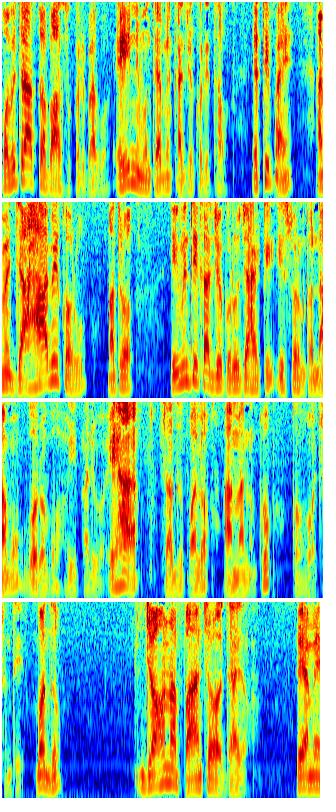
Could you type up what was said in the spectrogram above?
ପବିତ୍ର ଆତ୍ମା ବାସ କରିପାରିବ ଏହି ନିମନ୍ତେ ଆମେ କାର୍ଯ୍ୟ କରିଥାଉ। ଏଥିପାଇଁ ଆମେ ଯାହା ବି କରୁ ମାତ୍ର ଏମିତି କାର୍ଯ୍ୟ କରୁ ଯାହାକି ଈଶ୍ୱରଙ୍କ ନାମ ଗୌରବ ହୋଇପାରିବ। ଏହା ସାଧୁପାଲ ଆମମାନଙ୍କୁ କହୁଅଛନ୍ତି। ବନ୍ଧୁ ଜହନ ପାଞ୍ଚ ଅଧ୍ୟାୟରେ ଆମେ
